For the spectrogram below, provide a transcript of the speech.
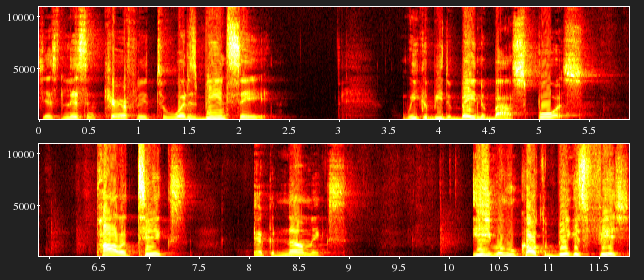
Just listen carefully to what is being said. We could be debating about sports, politics, economics, even who caught the biggest fish,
